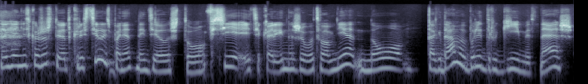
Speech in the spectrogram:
Но я не скажу, что я открестилась, понятное дело, что все эти Карины живут во мне, но тогда мы были другими, знаешь.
